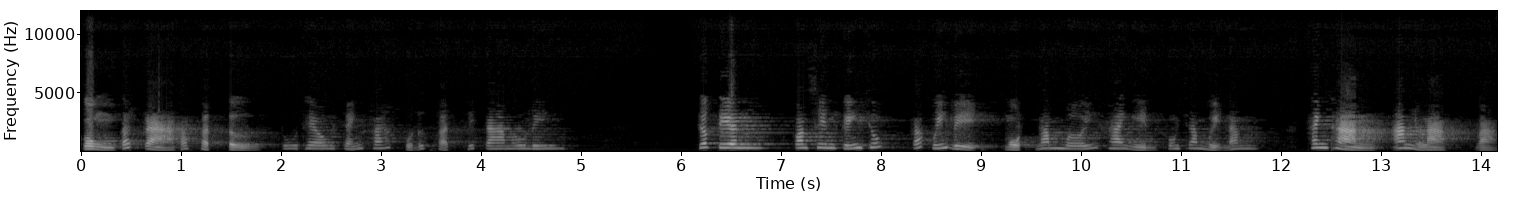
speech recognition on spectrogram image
cùng tất cả các Phật tử tu theo chánh pháp của Đức Phật Thích Ca Mâu Ni. Trước tiên, con xin kính chúc các quý vị một năm mới 2015 thanh thản, an lạc và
